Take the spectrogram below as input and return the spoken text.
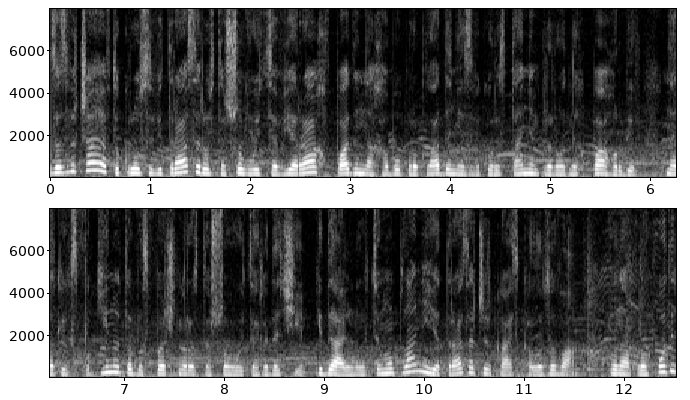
Зазвичай автокросові траси розташовуються в ярах, впадинах або прокладені з використанням природних пагорбів, на яких спокійно та безпечно розташовуються глядачі. Ідеальною в цьому плані є траса Черкаська Лозова. Вона проходить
